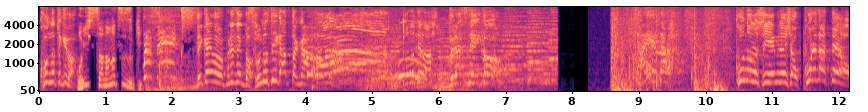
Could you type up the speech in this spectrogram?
こんな時は。美味しさ長続き。夫でかいままプレゼント。その手があったか。この手は？プラスでいこう。大変だ。今度の CM の衣装これだったよ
